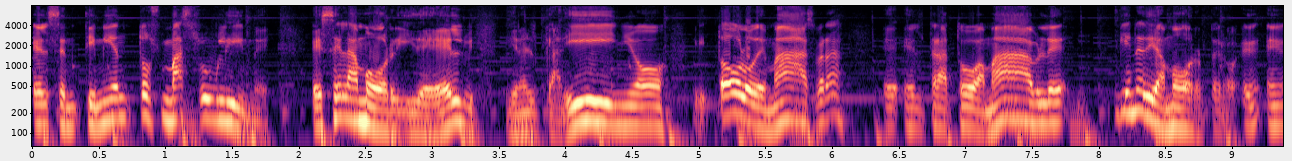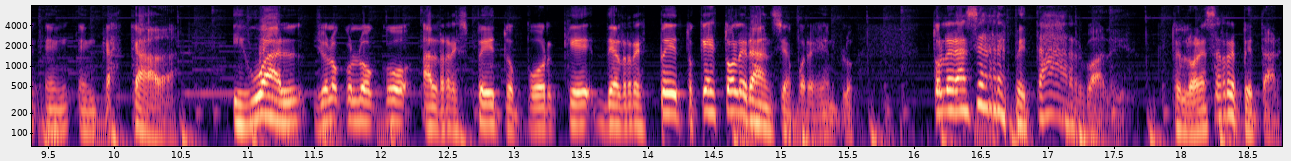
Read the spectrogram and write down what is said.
el sentimiento más sublime es el amor, y de él viene el cariño y todo lo demás, ¿verdad? E, el, trato amable, viene de amor, pero en cascada. Igual yo lo coloco al respeto, porque del respeto, ¿qué es tolerancia, por ejemplo? Tolerancia es respetar, ¿vale? Tolerancia es respetar.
